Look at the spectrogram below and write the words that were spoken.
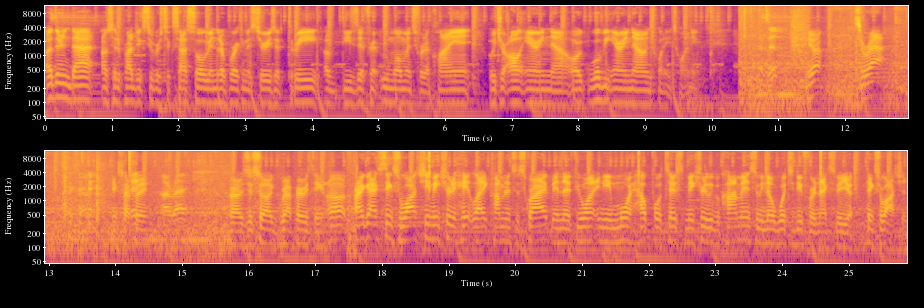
other than that, I would say the project's super successful. We ended up working a series of three of these different ooh moments for the client, which are all airing now or will be airing now in 2020. That's it? Yeah, it's a wrap. Thanks, Pepe. All right. All right, let's just uh, wrap everything up. All right, guys, thanks for watching. Make sure to hit like, comment, and subscribe. And if you want any more helpful tips, make sure to leave a comment so we know what to do for the next video. Thanks for watching.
